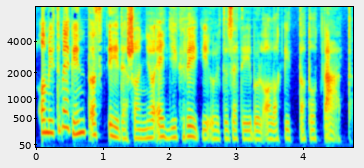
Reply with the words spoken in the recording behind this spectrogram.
amit megint az édesanyja egyik régi öltözetéből alakítatott át.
